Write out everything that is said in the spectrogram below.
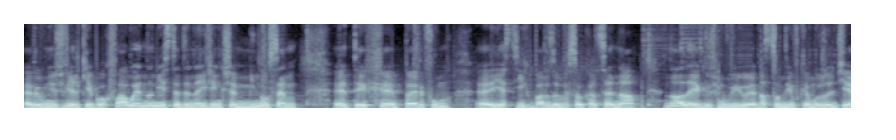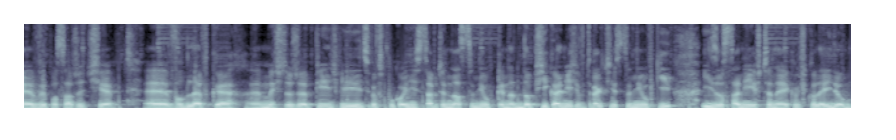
również wielkie pochwały. No niestety największym minusem e, tych e, perfum e, jest ich bardzo wysoka cena. No ale jak już mówiłem, na studniówkę możecie wyposażyć się w odlewkę. Myślę, że 5 ml spokojnie starczy na studniówkę, na dopsikanie się w trakcie studniówki i zostanie jeszcze na jakąś kolejną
